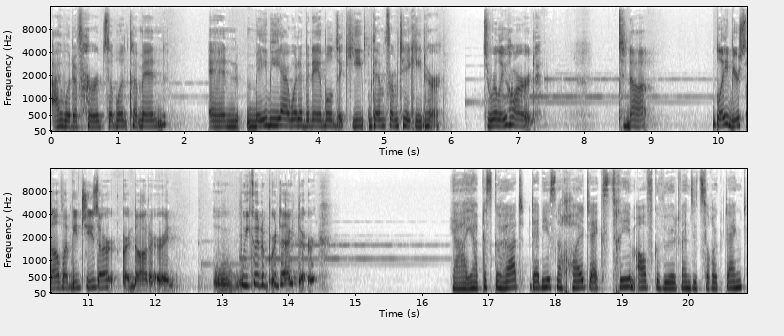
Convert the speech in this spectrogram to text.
I would have heard someone come in and maybe I would have been able to keep them from taking her. It's really hard to not blame yourself. I mean, she's our, our daughter and we couldn't protect her. Ja, ihr habt es gehört, Debbie ist noch heute extrem aufgewühlt, wenn sie zurückdenkt.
